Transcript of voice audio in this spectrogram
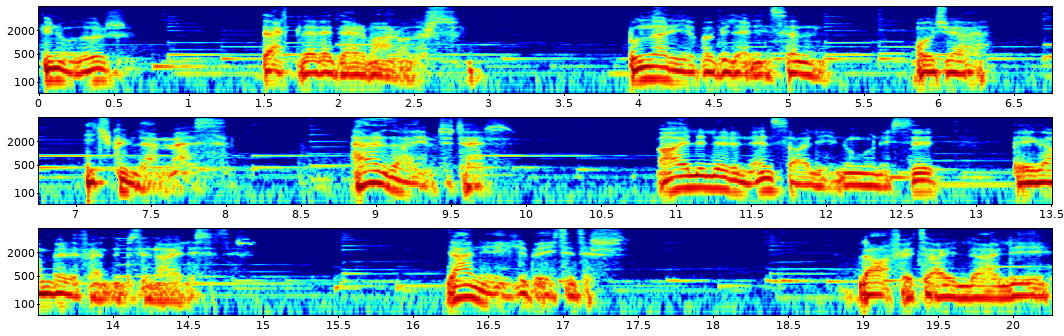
Gün olur, dertlere derman olursun. Bunları yapabilen insanın ocağı hiç küllenmez. Her daim tüter. Ailelerin en salih numunesi Peygamber Efendimizin ailesidir yani ehli beytidir. La feta illa Ali,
